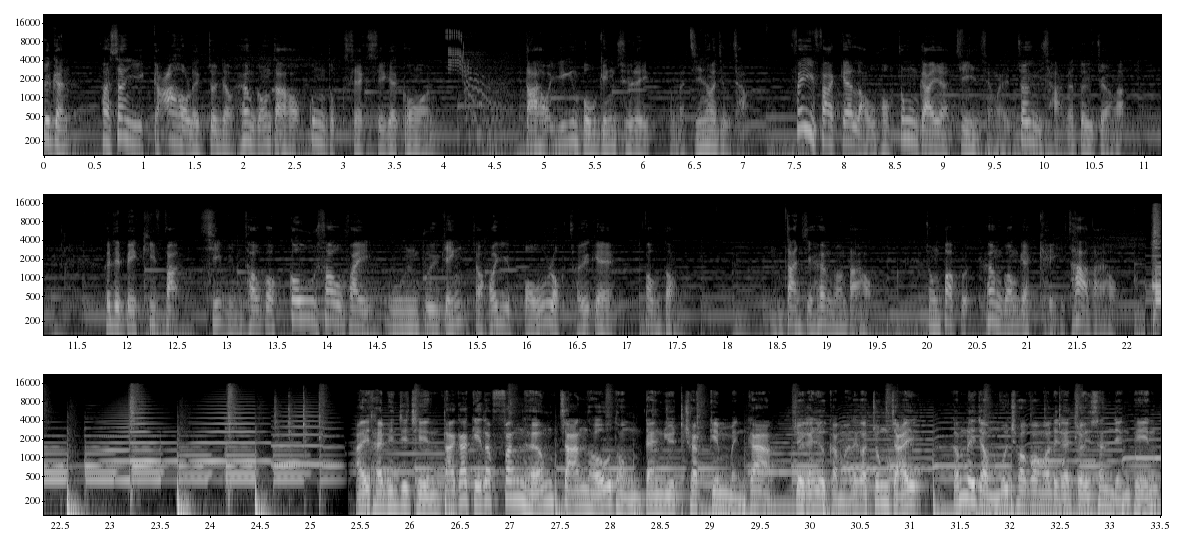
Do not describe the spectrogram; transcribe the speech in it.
最近發生以假學歷進入香港大學攻讀碩士嘅個案，大學已經報警處理同埋展開調查。非法嘅留學中介啊，自然成為追查嘅對象啦。佢哋被揭發涉嫌透過高收費換背景就可以補錄取嘅勾當，唔單止香港大學，仲包括香港嘅其他大學。喺睇片之前，大家記得分享、讚好同訂閱卓劍名家，最緊要撳埋呢個鐘仔，咁你就唔會錯過我哋嘅最新影片。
